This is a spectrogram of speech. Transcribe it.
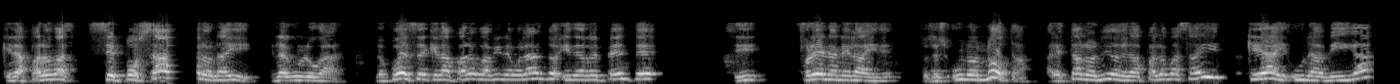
que las palomas se posaron ahí en algún lugar. No puede ser que la paloma viene volando y de repente ¿sí? frenan el aire. Entonces uno nota, al estar los nidos de las palomas ahí, que hay una viga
